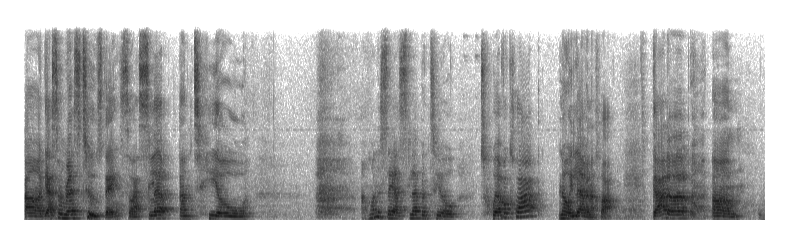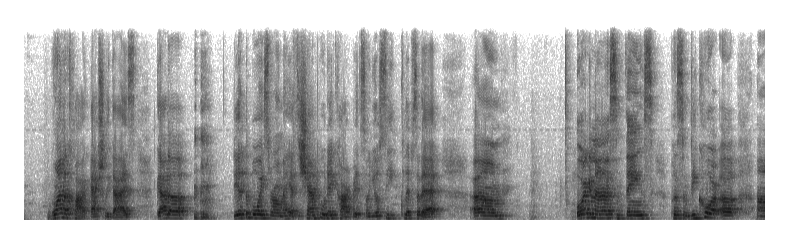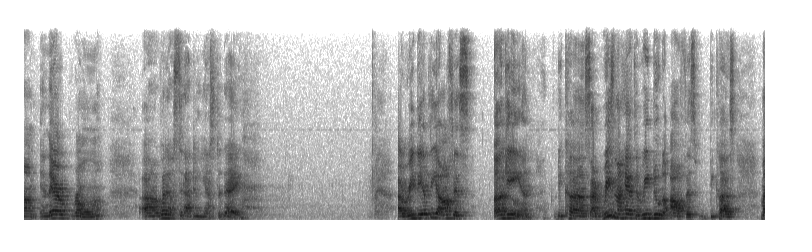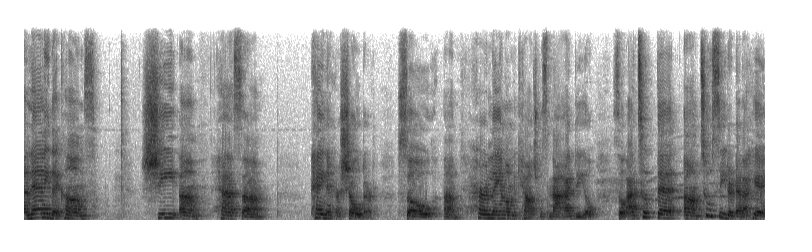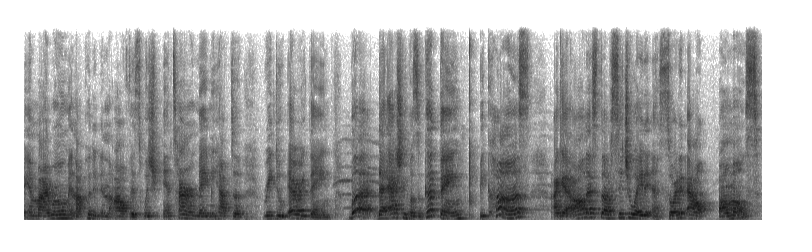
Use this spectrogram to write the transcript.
Uh got some rest Tuesday. So I slept until I want to say I slept until 12 o'clock. No 11 o'clock. Got up um one o'clock actually guys. Got up did the boys room. I had to shampoo their carpet so you'll see clips of that. Um organized some things put some decor up um in their room. Uh what else did i do yesterday? I redid the office again because the reason I had to redo the office because my nanny that comes, she um, has um, pain in her shoulder. So um, her laying on the couch was not ideal. So I took that um, two-seater that I had in my room and I put it in the office, which in turn made me have to redo everything. But that actually was a good thing because I got all that stuff situated and sorted out almost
